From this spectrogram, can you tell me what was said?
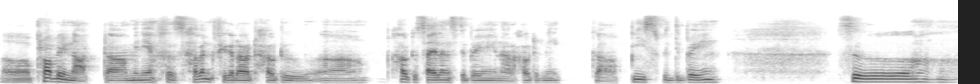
Uh, probably not. Uh, many of us haven't figured out how to uh, how to silence the brain or how to make uh, peace with the brain. So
